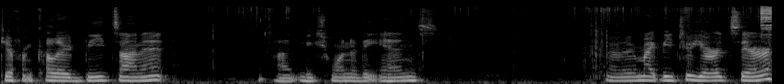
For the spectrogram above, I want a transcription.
different colored beads on it on each one of the ends. there might be two yards there.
